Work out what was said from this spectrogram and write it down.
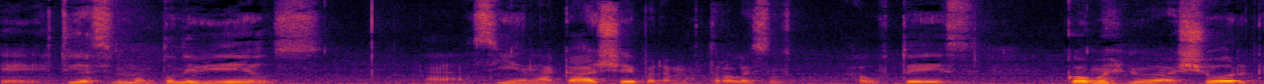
Eh, estoy haciendo un montón de videos así en la calle para mostrarles a ustedes cómo es Nueva York.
